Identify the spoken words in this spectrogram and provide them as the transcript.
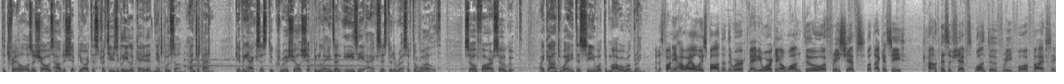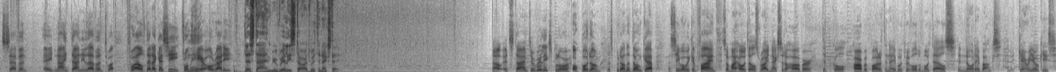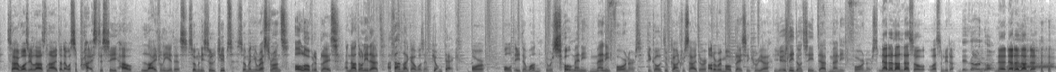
The trail also shows how the shipyard is strategically located near Busan and Japan, giving access to crucial shipping lanes and easy access to the rest of the world. So far, so good. I can't wait to see what tomorrow will bring. And it's funny how I always thought that they were maybe working on one, two, or three ships, but I can see countless of ships. One, two, three, four, five, six, seven, eight, nine, 10, 11, 12, 12 that I can see from here already. This time, we really start with the next day. Now it's time to really explore Okbodong. Let's put on the dome cap and see what we can find. So my hotel is right next to the harbor, typical harbor part of the neighborhood with all the motels, the Norebanks and the karaoke's. So I was here last night and I was surprised to see how lively it is. So many sulchips, so many restaurants all over the place. And not only that, I felt like I was in Pyeongtaek or Old Itaewon. There were so many, many foreigners. If you go to countryside or other remote place in Korea, you usually don't see that many foreigners. 네덜란드에서 왔습니다. 네덜란드. 네, 네덜란드.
